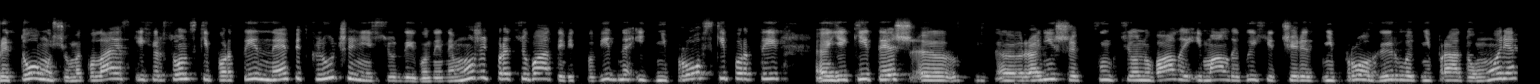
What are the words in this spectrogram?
При тому, що Миколаївські і Херсонські порти не підключені сюди, вони не можуть працювати. Відповідно, і Дніпровські порти, е, які теж е, е, раніше функціонували і мали вихід через Дніпро, гирло Дніпра до моря,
